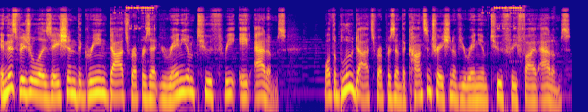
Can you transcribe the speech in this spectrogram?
In this visualization, the green dots represent uranium-238 atoms, while the blue dots represent the concentration of uranium-235 atoms.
